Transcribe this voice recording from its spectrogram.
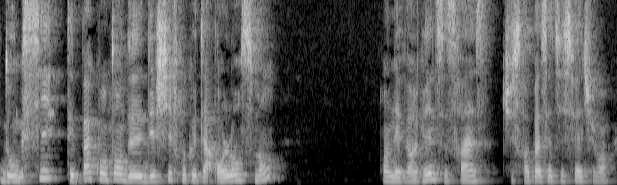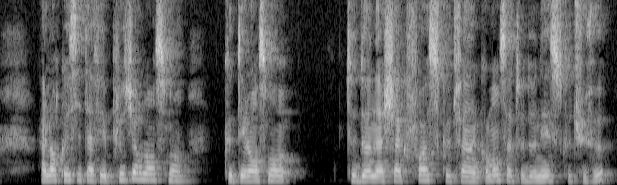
Donc si tu n'es pas content des chiffres que tu as en lancement, en Evergreen, ce sera, tu ne seras pas satisfait, tu vois. Alors que si tu as fait plusieurs lancements, que tes lancements te donnent à chaque fois ce que tu commencent à te donner ce que tu veux,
